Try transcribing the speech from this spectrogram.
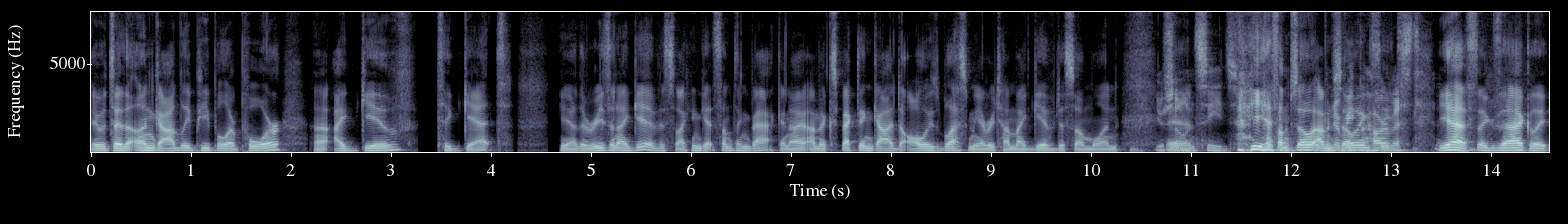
It would say the ungodly people are poor. Uh, I give to get you know, the reason I give is so I can get something back. And I, am expecting God to always bless me every time I give to someone. You're sowing seeds. yes, I'm so I'm sowing harvest. yes, exactly.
